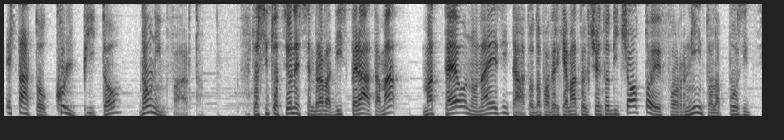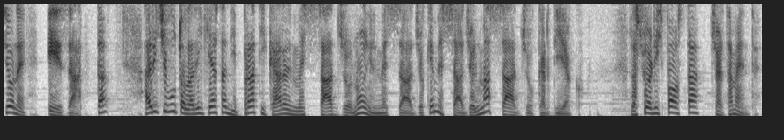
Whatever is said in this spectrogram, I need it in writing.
è stato colpito da un infarto. La situazione sembrava disperata, ma Matteo non ha esitato, dopo aver chiamato il 118 e fornito la posizione esatta, ha ricevuto la richiesta di praticare il messaggio, non il messaggio, che messaggio? Il massaggio cardiaco. La sua risposta? Certamente.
